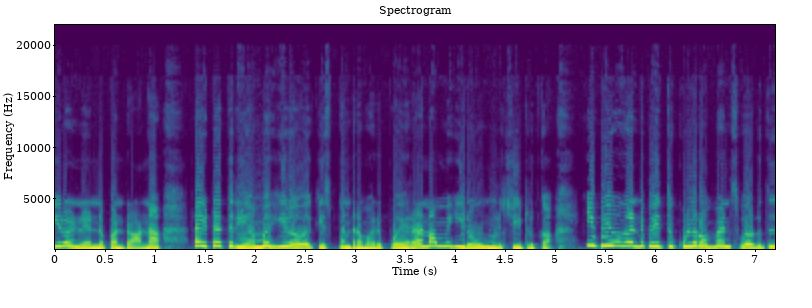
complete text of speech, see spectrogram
ஹீரோயின் என்ன பண்ணுறான்னா லைட்டாக தெரியாமல் ஹீரோவை கிஸ் பண்ணுற மாதிரி போயிடறா. நம்ம ஹீரோவும் முடிச்சிட்டு இருக்கான். இப்படி இவங்க ரெண்டு பேர்த்துக்குள்ளே ரொமான்ஸ் வருது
